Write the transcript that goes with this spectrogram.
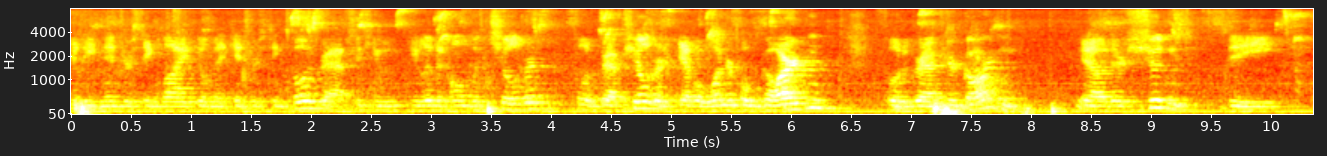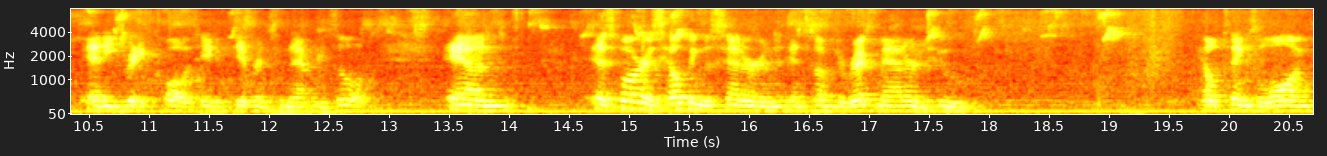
you lead an interesting life, you'll make interesting photographs. If you, if you live at home with children, photograph children. If you have a wonderful garden, photograph your garden. You know, there shouldn't be any great qualitative difference in that result. And as far as helping the center in, in some direct manner to help things along,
